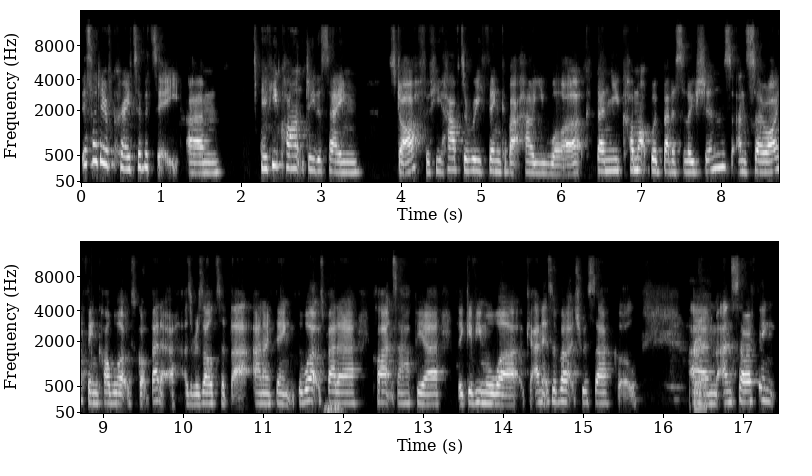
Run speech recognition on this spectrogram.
this idea of creativity. Um, if you can't do the same stuff, if you have to rethink about how you work, then you come up with better solutions. And so I think our work's got better as a result of that. And I think the work's better, clients are happier, they give you more work, and it's a virtuous circle. Right. Um, and so I think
